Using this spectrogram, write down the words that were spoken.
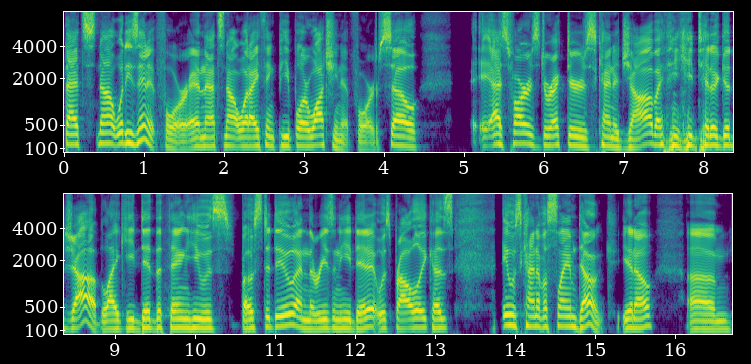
that's not what he's in it for and that's not what i think people are watching it for. So as far as director's kind of job i think he did a good job. Like he did the thing he was supposed to do and the reason he did it was probably because it was kind of a slam dunk you know? Um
